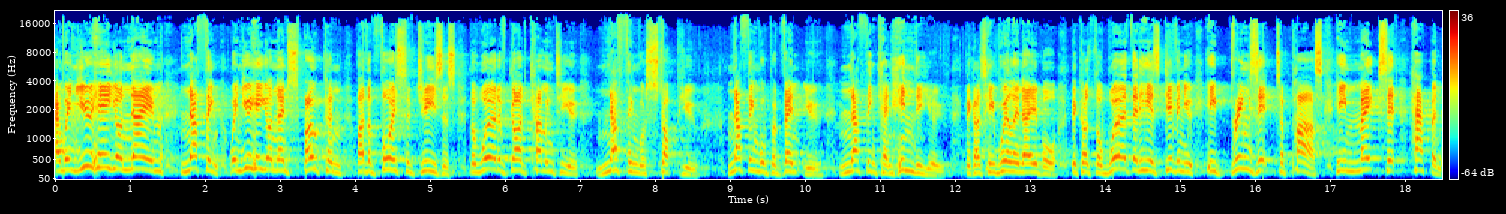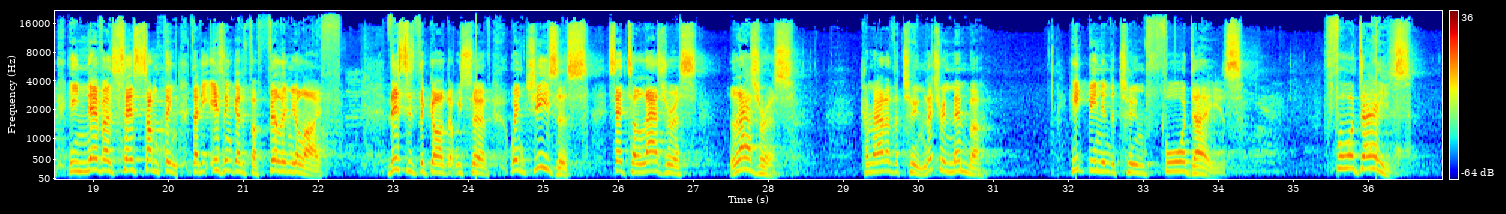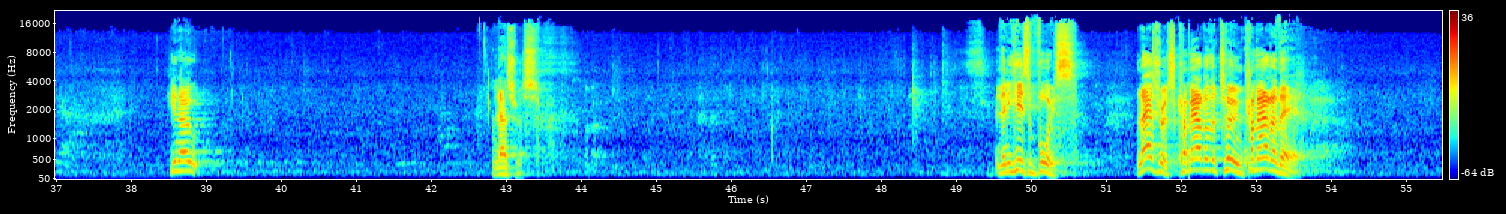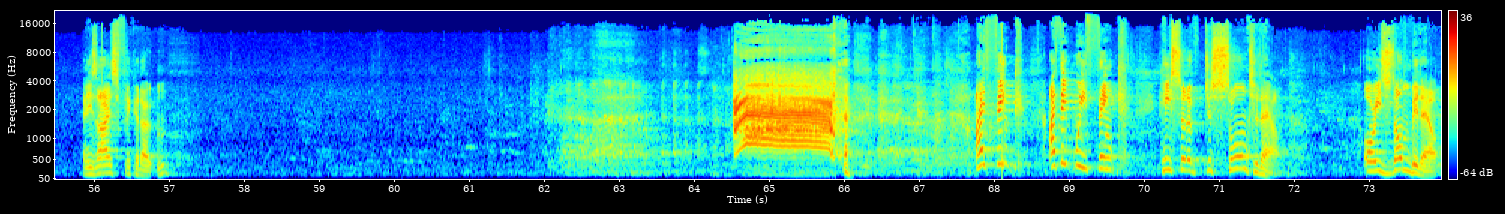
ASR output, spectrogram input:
And when you hear your name, nothing, when you hear your name spoken by the voice of Jesus, the word of God coming to you, nothing will stop you. Nothing will prevent you. Nothing can hinder you because He will enable. Because the word that He has given you, He brings it to pass. He makes it happen. He never says something that He isn't going to fulfill in your life. This is the God that we serve. When Jesus said to Lazarus, Lazarus, come out of the tomb. Let's remember, he'd been in the tomb four days. Four days. You know, Lazarus. And then he hears a voice Lazarus, come out of the tomb, come out of there. And his eyes flickered open. I think, I think we think he sort of just sauntered out or he zombied out.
